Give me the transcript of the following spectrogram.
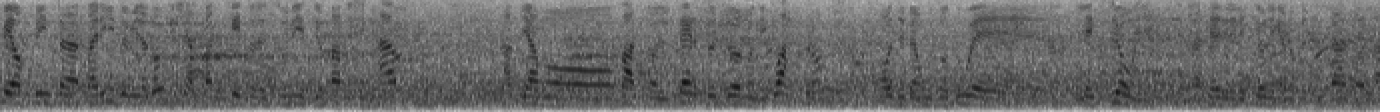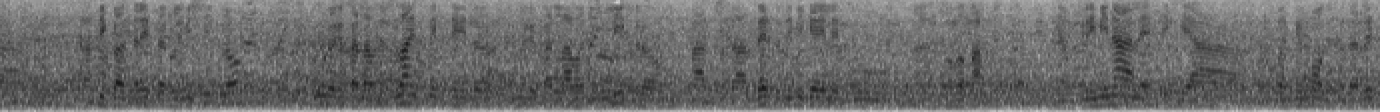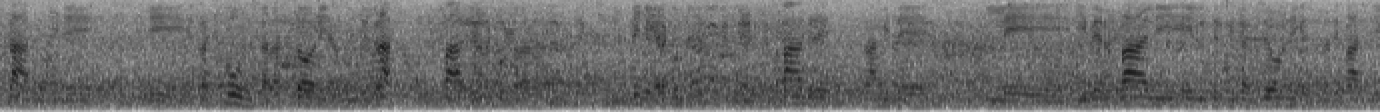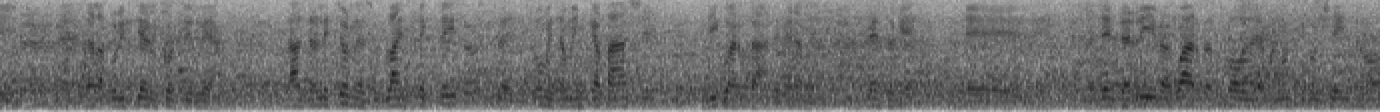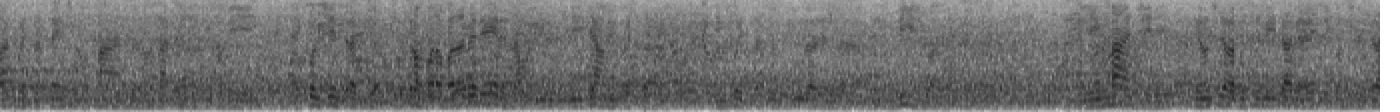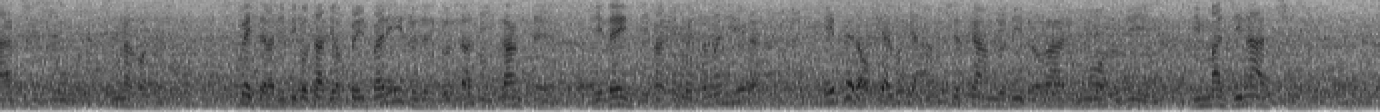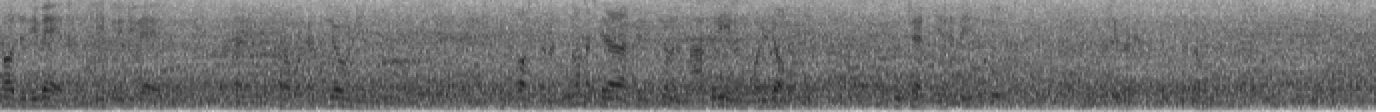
qui a Offprint Paris 2012 al banchetto del Sunisio Publishing House. Abbiamo fatto il terzo giorno di quattro, oggi abbiamo avuto due lezioni, la serie di lezioni che hanno presentato alla, alla piccola saletta con l'emiciclo, uno che parlava del Blind Spectator, uno che parlava di un libro fatto da Alberto Di Michele su uh, suo papà, che è un criminale e che ha in qualche modo è stato arrestato e racconta la storia, un ritratto del padre, racconta la, il figlio che racconta il padre tramite le, i verbali e le intercettazioni che sono stati fatti eh, dalla polizia nel corso di due anni. L'altra lezione era sul blind spectator, cioè come siamo incapaci di guardare veramente, nel senso che eh, la gente arriva, guarda, sfoglia, ma non si concentra, non ha questa attention span, non ha eh, concentrazione. Troppa roba da vedere, siamo, viviamo in questa, in questa cultura del, del visual, del, delle immagini, che non ci dà la possibilità veramente di concentrarci su una cosa sola. Questa è la difficoltà di Offre in è la difficoltà di tanti eventi fatti in questa maniera e però piano piano cercando di trovare un modo di immaginarci cose diverse, libri diversi, eh, provocazioni possano non attirare l'attenzione ma aprire un po' gli occhi su certi elementi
